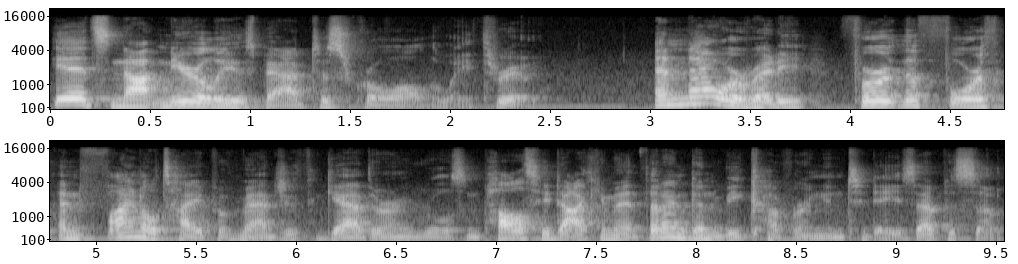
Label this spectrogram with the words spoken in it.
it's not nearly as bad to scroll all the way through. And now we're ready for the fourth and final type of Magic the Gathering rules and policy document that I'm going to be covering in today's episode.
